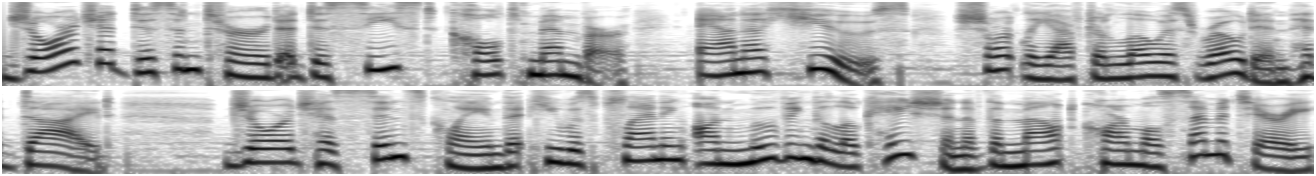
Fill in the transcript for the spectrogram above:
George had disinterred a deceased cult member, Anna Hughes, shortly after Lois Roden had died. George has since claimed that he was planning on moving the location of the Mount Carmel Cemetery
